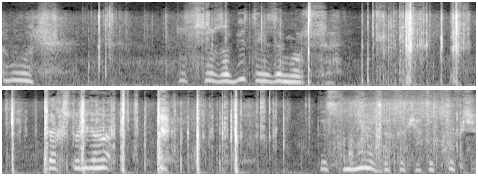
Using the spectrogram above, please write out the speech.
Вот. Тут все забито и замерзшее. Так что, Лена, ты снимаешь, да, как я тут тыкчу?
